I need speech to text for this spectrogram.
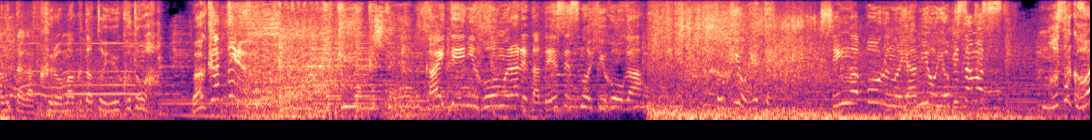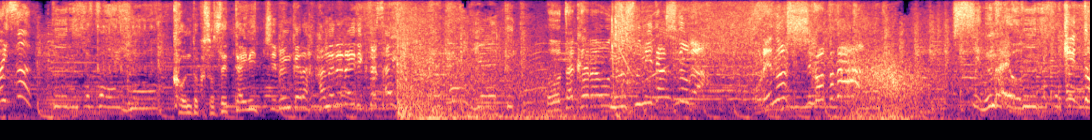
あんたが黒幕だということは分かってる海底に葬られた伝説の秘宝が時を経てシンガポールの闇を呼び覚ます。まさかあいつ。今度こそ絶対に自分から離れないでください。お宝を盗み出すのが俺の仕事だ。死ぬなよ。キッド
